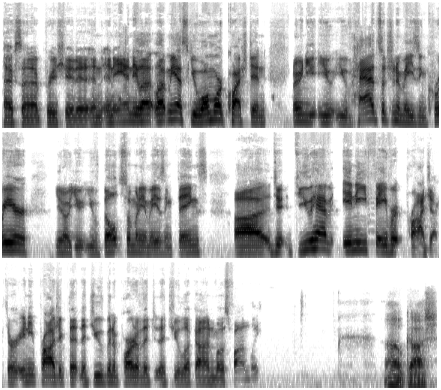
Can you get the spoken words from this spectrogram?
Excellent. I appreciate it. And and Andy, let, let me ask you one more question. I mean, you, you you've had such an amazing career. You know, you you've built so many amazing things. Uh, do, do you have any favorite project or any project that, that you've been a part of that, that you look on most fondly? Oh gosh.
